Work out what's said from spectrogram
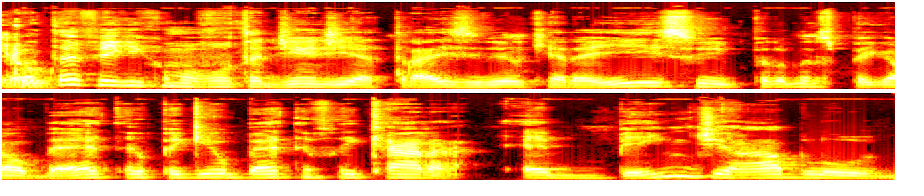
Eu Eu- até fiquei com uma vontadinha de ir atrás e ver o que era isso e pelo menos pegar o beta. Eu peguei o beta e falei, cara, é bem Diablo,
